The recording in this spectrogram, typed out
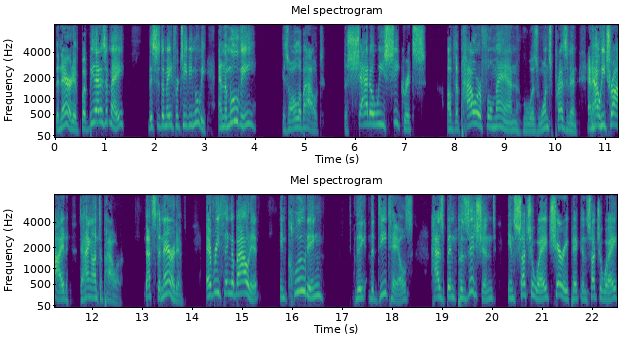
the narrative, but be that as it may, this is the made for TV movie. And the movie is all about the shadowy secrets of the powerful man who was once president and how he tried to hang on to power. That's the narrative. Everything about it, including the, the details, has been positioned in such a way, cherry picked in such a way,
